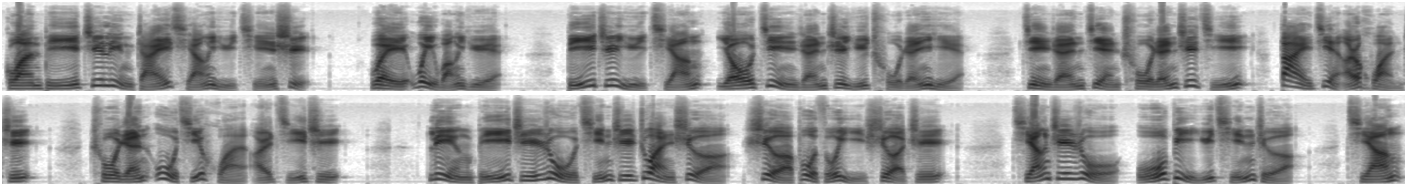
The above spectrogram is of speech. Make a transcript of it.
管鼻之令翟强与秦氏，谓魏王曰：“鼻之与强，由晋人之与楚人也。晋人见楚人之急，待见而缓之；楚人恶其缓而急之。”令鼻之入秦之转射，射不足以射之；强之入，无避于秦者。强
